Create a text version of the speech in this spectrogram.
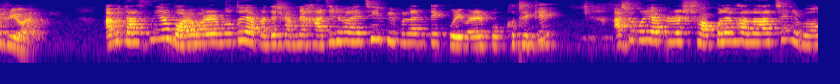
এভরিওয়ান আমি তাসনিয়া বরাবরের মতোই আপনাদের সামনে হাজির হয়েছি পিপল অ্যান্ড টেক পরিবারের পক্ষ থেকে। আশা করি আপনারা সকলে ভালো আছেন এবং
